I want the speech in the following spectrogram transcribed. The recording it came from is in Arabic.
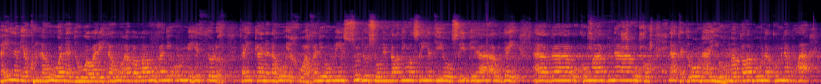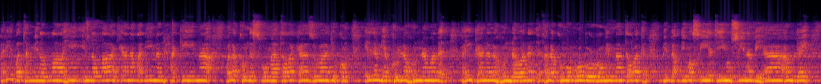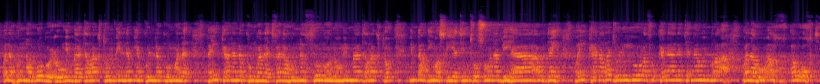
فإن لم يكن له ولد وورثه أبواه فلأمه الثلث فإن كان له إخوة فلأمه السدس من بعد وصية يوصي بها أو دين. آباؤكم وأبناؤكم لا تدرون أيهما أقرب لكم نفعا. فريضة من الله. إن الله كان عليما حكيما. ولكم نصف ما ترك أزواجكم. إن لم يكن لهن ولد. فإن كان لهن ولد فلكم الربع مما تركن. من بعد وصية يوصين بها أو دين. ولهن الربع مما تركتم إن لم يكن لكم ولد فإن كان لكم ولد فلهن الثمن مما تركتم من بعد وصية توصون بها أو دين وإن كان رجل يورث كلالة أو امرأة وله أخ أو أخت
